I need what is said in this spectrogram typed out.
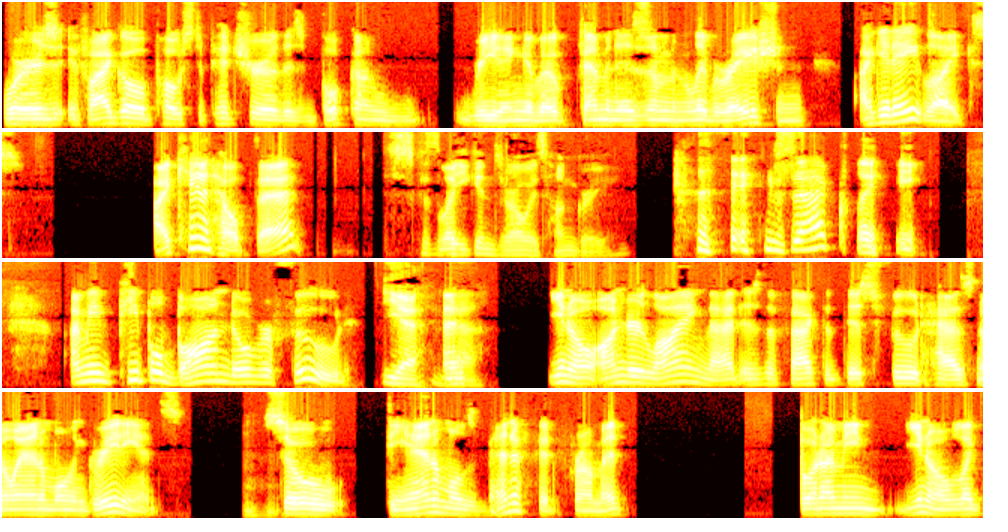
Whereas if I go post a picture of this book I'm reading about feminism and liberation, I get eight likes. I can't help that. Just because like- vegans are always hungry. exactly. I mean, people bond over food. yeah. And- yeah. You know, underlying that is the fact that this food has no animal ingredients. Mhm. So the animals benefit from it. But I mean, you know, like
